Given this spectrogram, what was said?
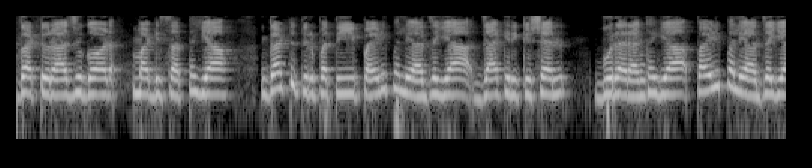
గట్టు రాజు గౌడ్ మడ్డి సత్తయ్య గట్టు తిరుపతి పైడిపల్లి అంజయ్య జాకిరి కిషన్ బుర్ర రంగయ్య పైడిపల్లి అంజయ్య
